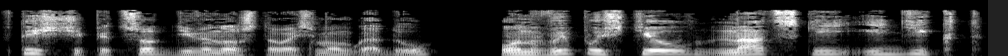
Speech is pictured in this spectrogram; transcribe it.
в 1598 году он выпустил нацкий эдикт,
